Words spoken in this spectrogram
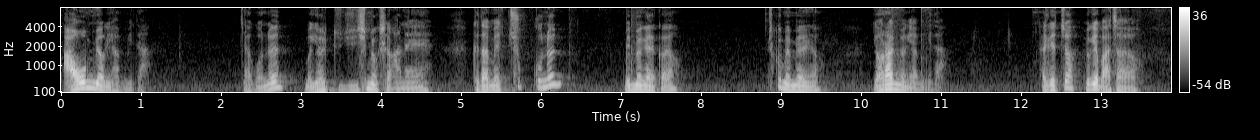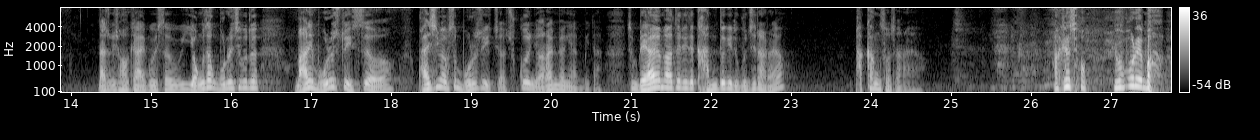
아홉 명이 합니다. 야구는 뭐 12, 20명씩 안 해. 그 다음에 축구는 몇 명이 할까요? 축구 몇 명이에요? 11명이 합니다. 알겠죠? 이게 맞아요. 나중에 정확히 알고 있어요. 이 영상 보는 친구들 많이 모를 수도 있어요. 관심이 없으면 모를 수 있죠. 축구는 11명이 합니다. 지금 레알 마드리드 감독이 누군지는 알아요? 박항서잖아요. 아 그래서 요번에 막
